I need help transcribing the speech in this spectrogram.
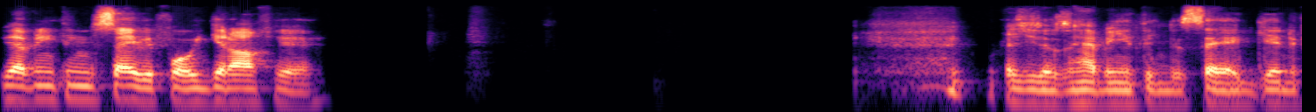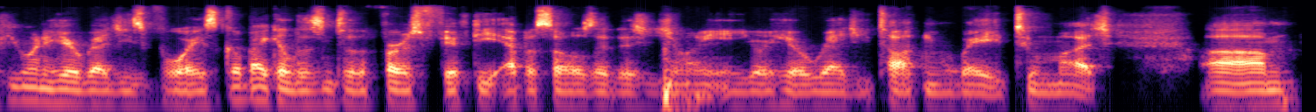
you have anything to say before we get off here? Reggie doesn't have anything to say. Again, if you want to hear Reggie's voice, go back and listen to the first 50 episodes of this joint, and you'll hear Reggie talking way too much. Um,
